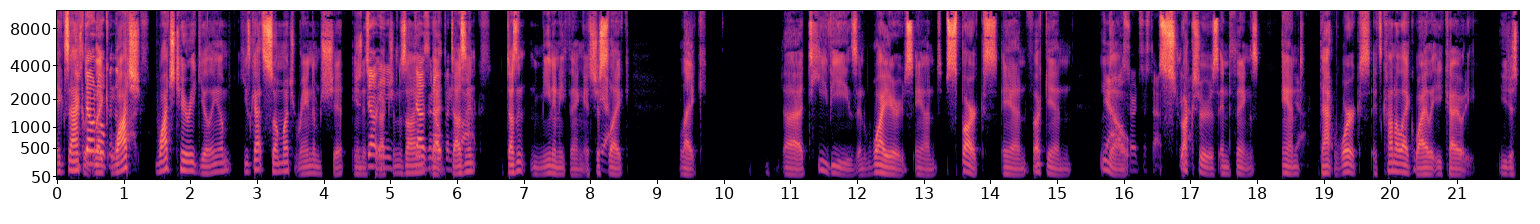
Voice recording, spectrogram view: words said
exactly don't like open the watch box. watch Terry Gilliam. He's got so much random shit in Just his don't- and he production design doesn't that doesn't doesn't mean anything. It's just Yeah. like like uh TVs and wires and sparks and fucking you yeah, all know sorts of stuff. Yeah. structures and things and that works. It's kind of like Wile E Coyote. You just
